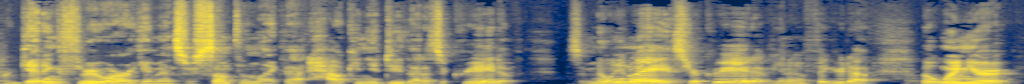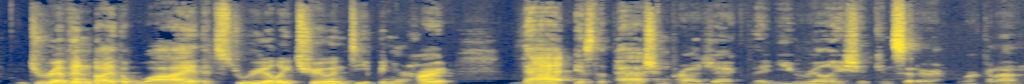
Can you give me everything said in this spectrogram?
or getting through arguments or something like that how can you do that as a creative there's a million ways you're creative, you know, figure it out. But when you're driven by the why that's really true and deep in your heart, that is the passion project that you really should consider working on.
